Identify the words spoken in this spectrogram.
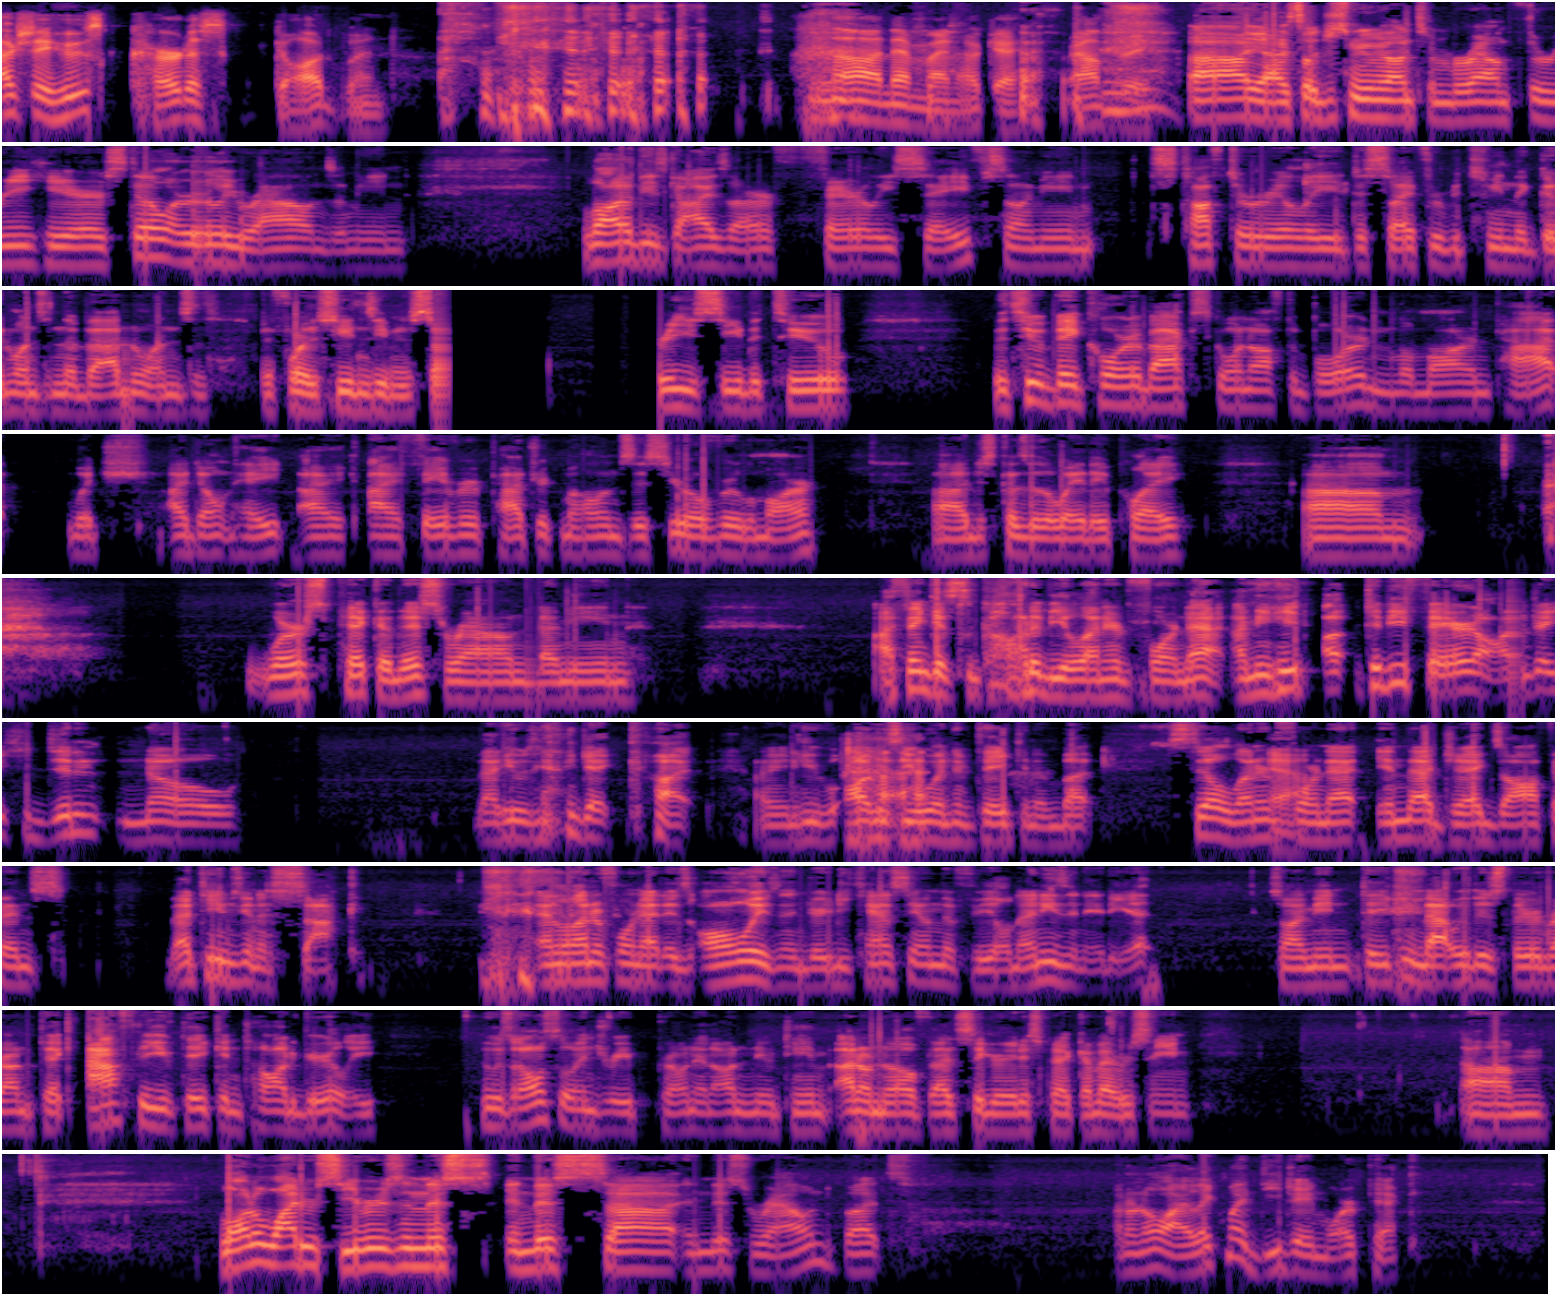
actually, who's Curtis Godwin? Ah, never mind. Okay, round three. Uh, yeah. So just moving on to round three here. Still early rounds. I mean, a lot of these guys are fairly safe. So I mean, it's tough to really decipher between the good ones and the bad ones before the season's even started. You see the two, the two big quarterbacks going off the board, and Lamar and Pat, which I don't hate. I I favor Patrick Mahomes this year over Lamar, uh, just because of the way they play. Um, worst pick of this round. I mean, I think it's got to be Leonard Fournette. I mean, he uh, to be fair to Andre, he didn't know that he was going to get cut. I mean, he obviously wouldn't have taken him, but still, Leonard Yeah. Fournette in that Jags offense, that team's going to suck. and Leonard Fournette is always injured. He can't stay on the field, and he's an idiot. So, I mean, taking that with his third round pick after you've taken Todd Gurley, who is also injury prone and on a new team, I don't know if that's the greatest pick I've ever seen. Um, a lot of wide receivers in this in this uh, in this round, but I don't know. I like my DJ Moore pick.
